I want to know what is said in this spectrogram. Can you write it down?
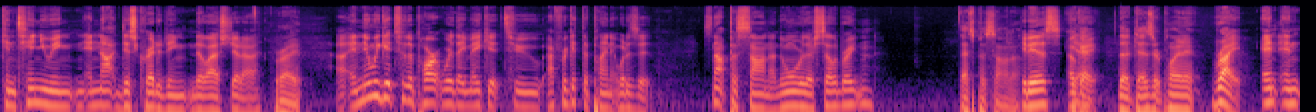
continuing and not discrediting the Last Jedi. Right. Uh, and then we get to the part where they make it to I forget the planet. What is it? It's not Pasaana, the one where they're celebrating. That's Pasaana. It is Yeah. okay, The desert planet. right? And and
